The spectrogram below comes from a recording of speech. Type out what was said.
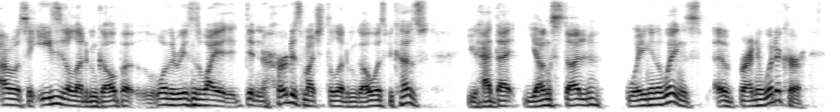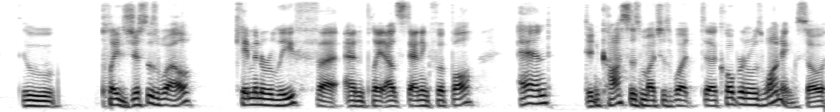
I don't say easy to let him go, but one of the reasons why it didn't hurt as much to let him go was because you had that young stud waiting in the wings of Brandon Whitaker, who played just as well, came in relief uh, and played outstanding football, and didn't cost as much as what uh, Cobourne was wanting. So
